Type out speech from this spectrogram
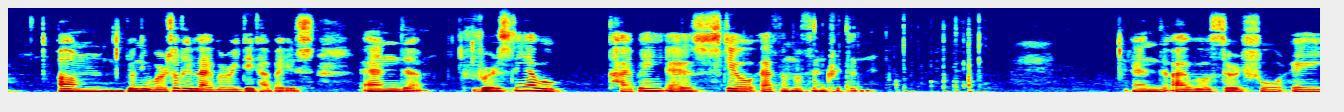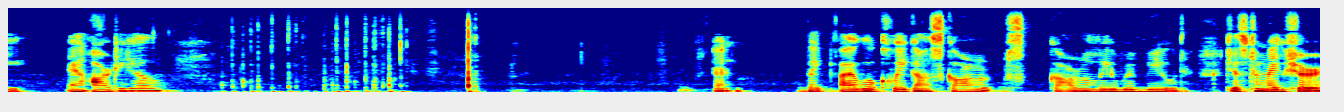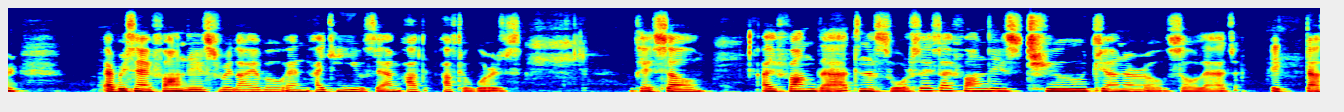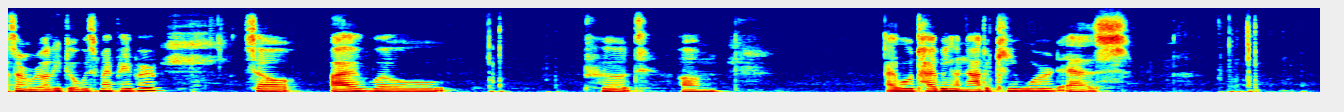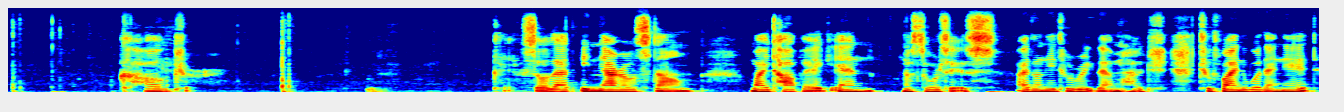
um, university library database. And uh, first thing I will type in is still ethnocentrism. And I will search for a an article. And like I will click on scholar, scholarly reviewed just to make sure everything I found is reliable and I can use them afterwards. Okay, so I found that the sources I found is too general so that it doesn't really go with my paper. So I will put um, I will type in another keyword as culture. Okay, so that it narrows down my topic and the sources. I don't need to read that much to find what I need.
